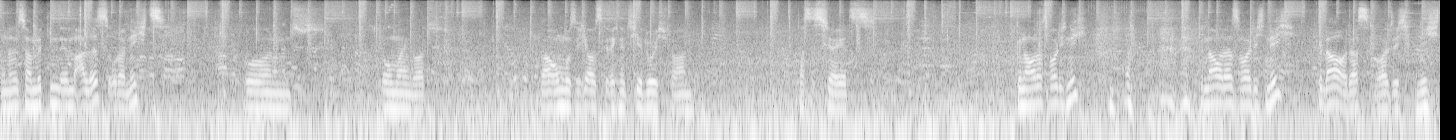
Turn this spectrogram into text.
Und dann ist man mitten im Alles oder Nichts. Und oh mein Gott, warum muss ich ausgerechnet hier durchfahren? Das ist ja jetzt... Genau das wollte ich nicht. genau das wollte ich nicht. Genau das wollte ich nicht.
